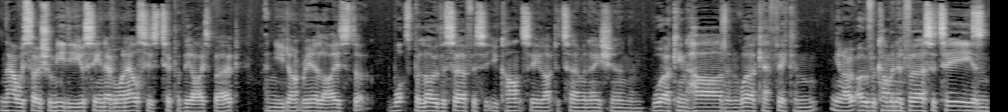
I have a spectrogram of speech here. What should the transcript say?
now with social media, you're seeing everyone else's tip of the iceberg, and you don't realise that what's below the surface that you can't see, like determination and working hard and work ethic, and you know overcoming adversity and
